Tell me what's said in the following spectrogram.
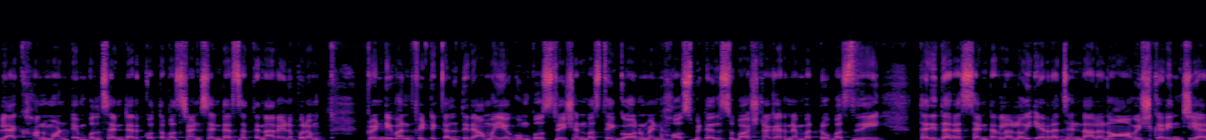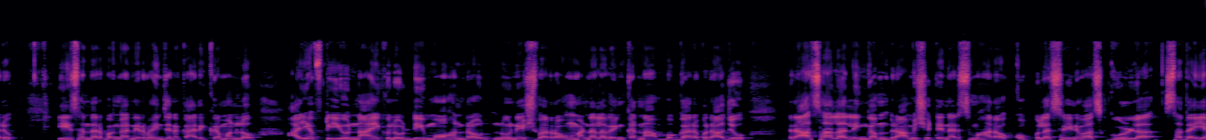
block Hanuman temple centre కొత్త bus stand centre Satyanarayanapuram twenty one pit Kalti Ramayya గుంపు స్టేషన్ బస్తీ government hospital Subhash Nagar number two బస్తీ తదితర సెంటర్లలో ఎర్ర జెండాలను ఆవిష్కరించారు. ఈ సందర్భంగా నిర్వహించిన కార్యక్రమంలో ఐఎఫ్టియు నాయకులు డి మోహన్ రావు నూనేశ్వరరావు మండల వెంకన్న బొగ్గారపు రాజు రాసాల లింగం రామిశెట్టి నరసింహారావు కొప్పుల శ్రీనివాస్ గుళ్ళ సదయ్య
